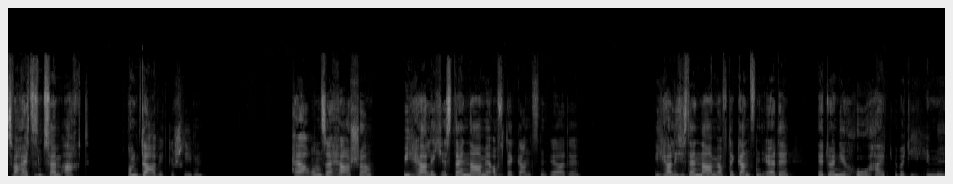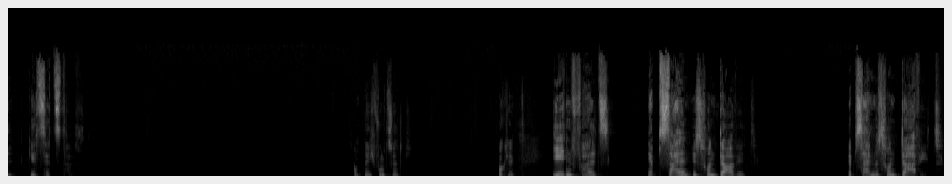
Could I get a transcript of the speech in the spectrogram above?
zwar heißt es in Psalm 8, vom David geschrieben, Herr, unser Herrscher, wie herrlich ist dein Name auf der ganzen Erde. Wie herrlich ist dein Name auf der ganzen Erde, der du eine Hoheit über die Himmel gesetzt hast. Kommt nicht? Funktioniert nicht? Okay. Jedenfalls, der Psalm ist von David. Der Psalm ist von David.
